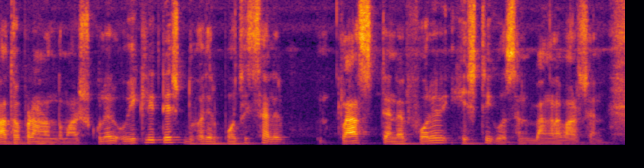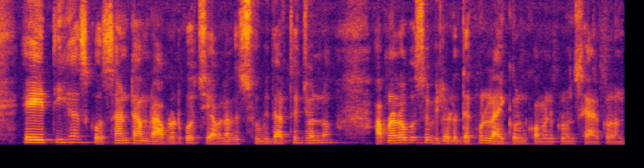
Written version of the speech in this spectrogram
পাথরপাড়া আনন্দমার স্কুলের উইকলি টেস্ট দু হাজার পঁচিশ সালের ক্লাস স্ট্যান্ডার্ড ফোরের হিস্ট্রি কোশ্চেন, বাংলা ভার্সন। এই ইতিহাস কোশ্চেনটা আমরা আপলোড করছি আপনাদের সুবিধার্থের জন্য। আপনারা অবশ্যই ভিডিওটা দেখুন লাইক করুন কমেন্ট করুন শেয়ার করুন।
